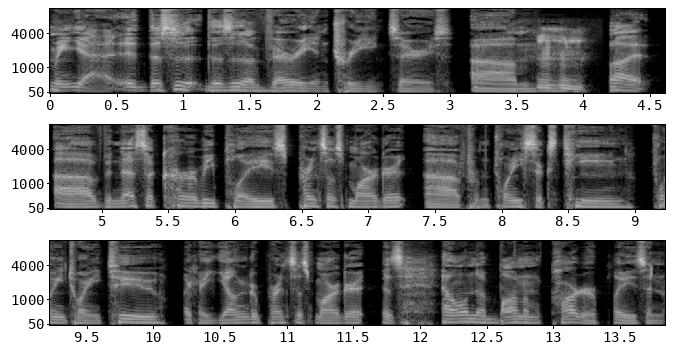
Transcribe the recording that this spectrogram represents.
I mean, yeah, it, this is this is a very intriguing series. Um, Mm-hmm. But uh, Vanessa Kirby plays Princess Margaret uh, from 2016, 2022, like a younger Princess Margaret, because Helena Bonham Carter plays an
